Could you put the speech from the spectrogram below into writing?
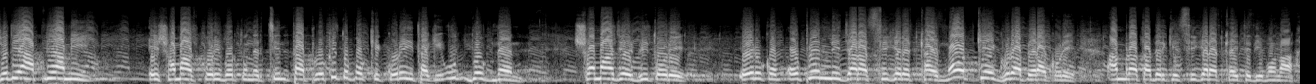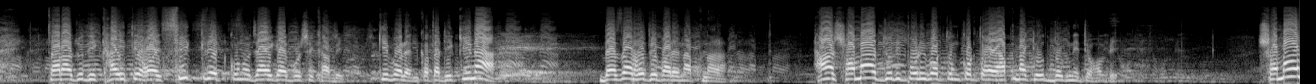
যদি আপনি, আমি এই সমাজ পরিবর্তনের চিন্তা প্রকৃতপক্ষে করেই থাকি, উদ্যোগ নেন, সমাজের ভিতরে এরকম ওপেনলি যারা সিগারেট খায়, মদ খেয়ে ঘোরাফেরা করে, আমরা তাদেরকে সিগারেট খাইতে দিব না। তারা যদি খাইতে হয়, সিক্রেট কোনো জায়গায় বসে খাবে। কি বলেন, কথা ঠিক কি না বেজার হতে পারেন আপনারা। হ্যাঁ সমাজ যদি পরিবর্তন করতে হয়, আপনাকে উদ্যোগ নিতে হবে। সমাজ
